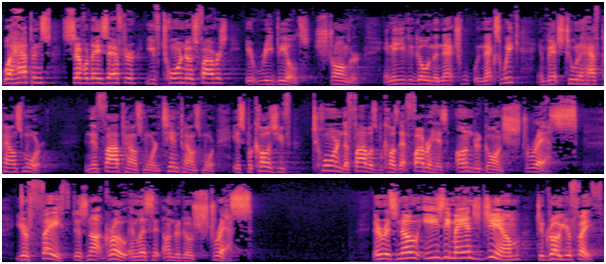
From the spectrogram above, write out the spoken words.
What happens several days after you've torn those fibers? It rebuilds stronger. And then you could go in the next, next week and bench two and a half pounds more. And then five pounds more and 10 pounds more. It's because you've torn the fibers because that fiber has undergone stress. Your faith does not grow unless it undergoes stress. There is no easy man's gym to grow your faith.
